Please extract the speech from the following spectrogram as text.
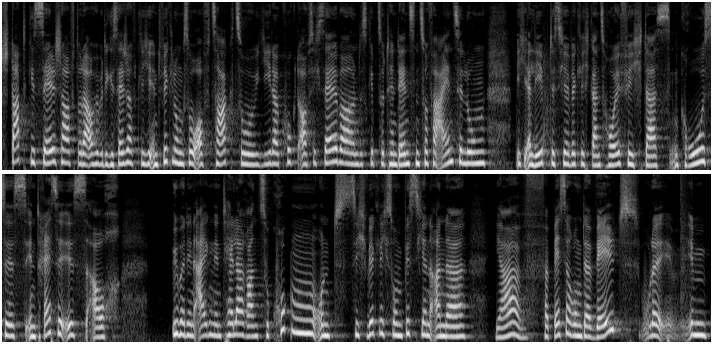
Stadtgesellschaft oder auch über die gesellschaftliche Entwicklung so oft sagt, so jeder guckt auf sich selber und es gibt so Tendenzen zur Vereinzelung. Ich erlebe das hier wirklich ganz häufig, dass ein großes Interesse ist, auch über den eigenen Tellerrand zu gucken und sich wirklich so ein bisschen an der ja, Verbesserung der Welt oder im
